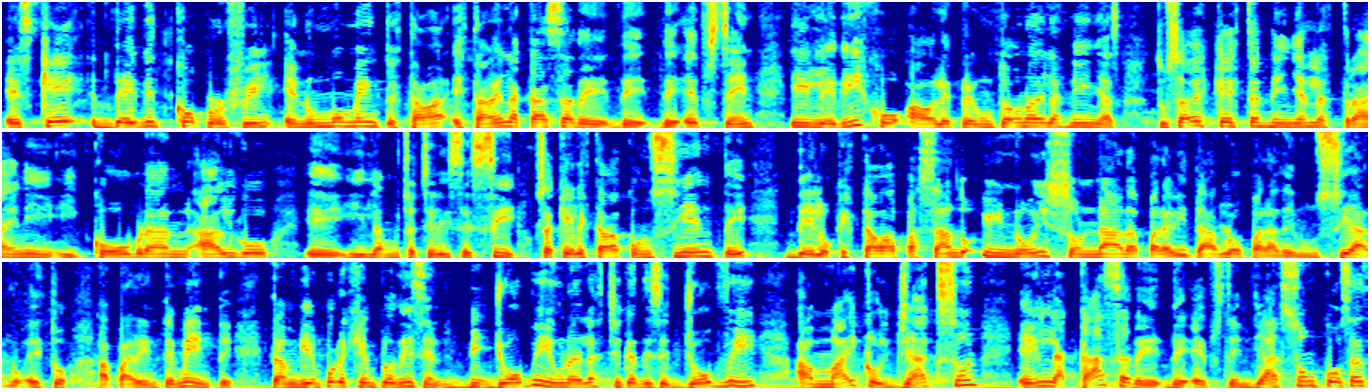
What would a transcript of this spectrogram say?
es que David Copperfield en un momento estaba, estaba en la casa de, de- de Epstein y le dijo, a- le preguntó a una de las niñas, ¿tú sabes que estas niñas las traen y, y cobran algo? Eh, y la muchacha le dice, sí. O sea, que él estaba consciente de lo que estaba pasando y no hizo nada para evitarlo o para denunciarlo. Esto aparentemente. También, por ejemplo, dicen, yo vi, una de las chicas dice, yo vi a Michael Jackson en la casa de, de Epstein. Ya son cosas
